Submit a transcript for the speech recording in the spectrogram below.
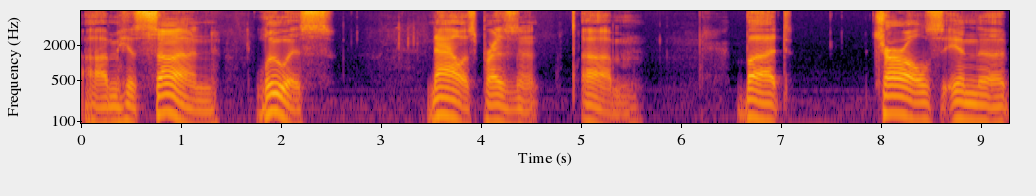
Um, his son, Louis, now is president. Um, but Charles, in the,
